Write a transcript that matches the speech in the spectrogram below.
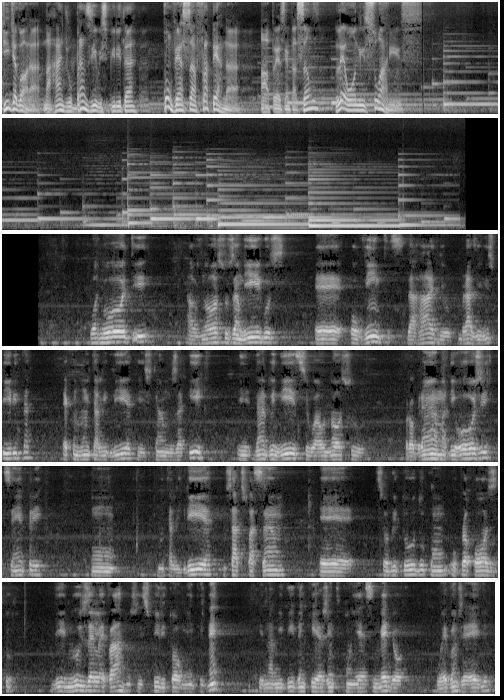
partir de agora, na Rádio Brasil Espírita, Conversa Fraterna. Apresentação: Leone Soares. Boa noite aos nossos amigos é, ouvintes da Rádio Brasil Espírita. É com muita alegria que estamos aqui e dando início ao nosso programa de hoje, sempre com muita alegria, com satisfação, é, sobretudo com o propósito de nos elevarmos espiritualmente, né? Que na medida em que a gente conhece melhor o Evangelho,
